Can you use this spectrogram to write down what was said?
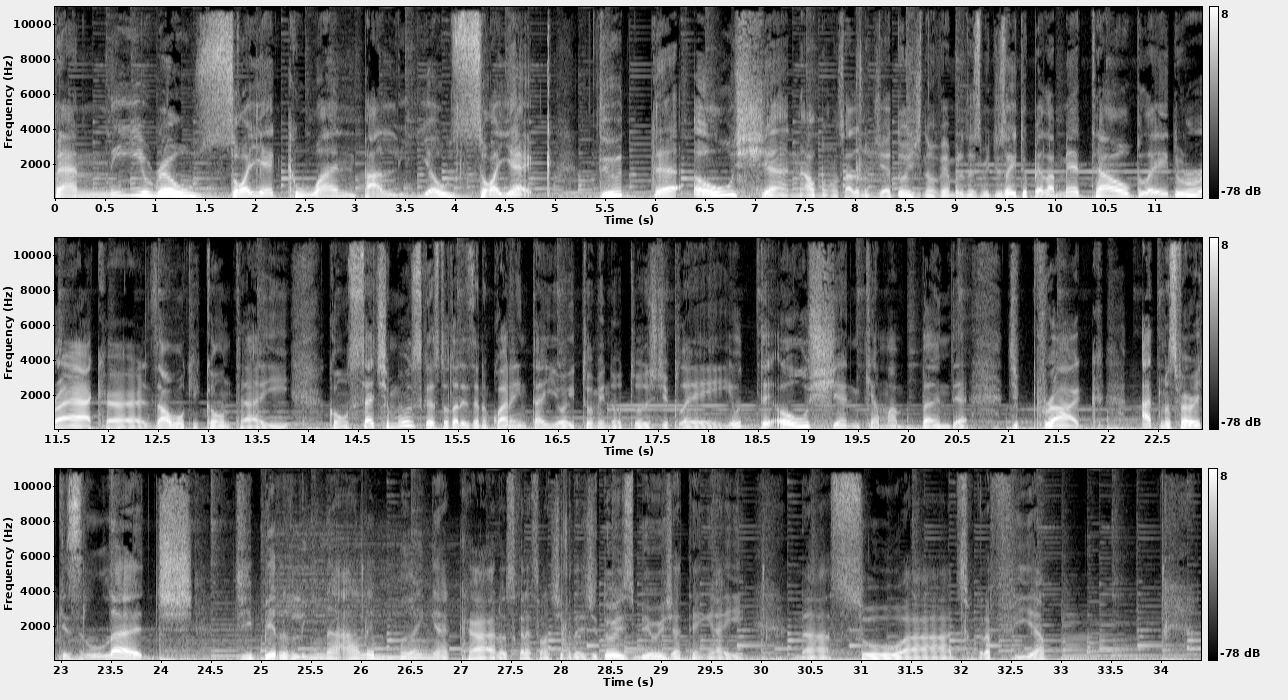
Phanerozoic One Paleozoic do The Ocean, álbum lançado no dia 2 de novembro de 2018 pela Metal Blade Records, álbum que conta aí com sete músicas, totalizando 48 minutos de play. O The Ocean, que é uma banda de prog atmospheric sludge de Berlim, na Alemanha, cara. Os caras são ativos desde 2000 e já tem aí na sua discografia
